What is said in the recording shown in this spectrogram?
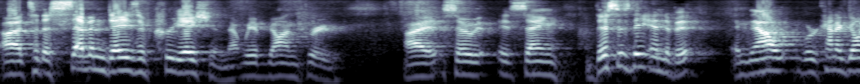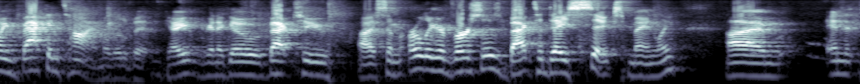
uh, to the seven days of creation that we have gone through. Uh, so it's saying, this is the end of it, and now we're kind of going back in time a little bit. Okay, we're going to go back to uh, some earlier verses, back to day six mainly. Um, and a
